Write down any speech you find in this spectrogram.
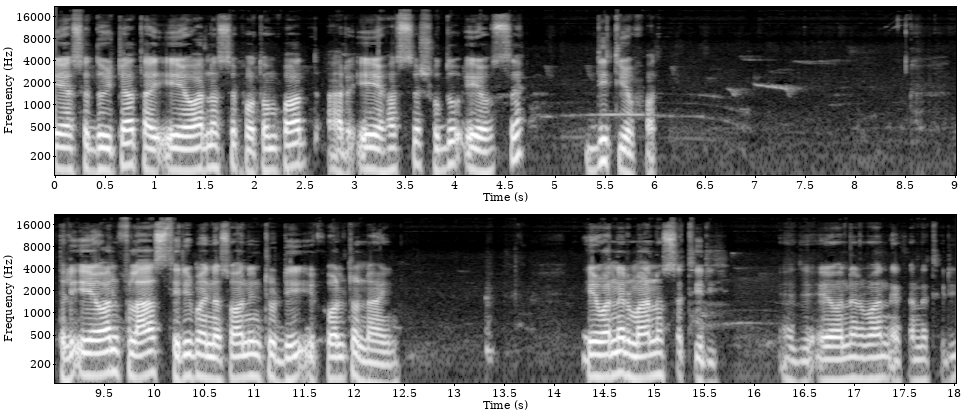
এ আছে দুইটা, তাই এ ওয়ান হচ্ছে প্রথম পদ, আর এ হচ্ছে শুধু এ হচ্ছে দ্বিতীয় পদ। তাহলে a one plus three minus one into d equal to nine a ওয়ানের মান হচ্ছে থ্রি এই যে এ ওয়ানের মান এখানে থ্রি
